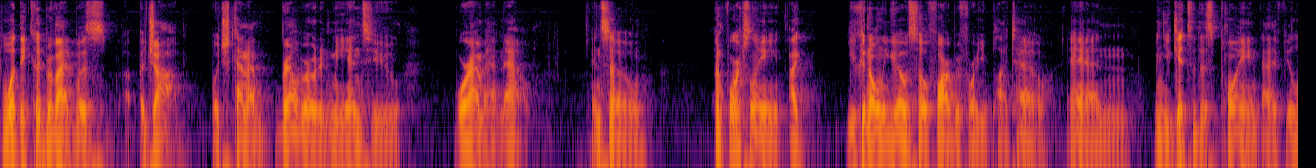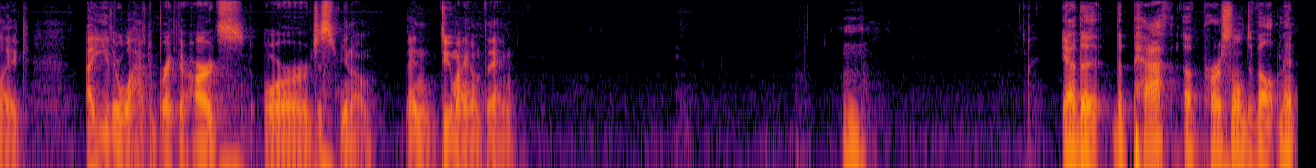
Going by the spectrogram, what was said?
what they could provide was a job, which kind of railroaded me into where I'm at now. And so, unfortunately, I you can only go so far before you plateau. And when you get to this point, I feel like I either will have to break their hearts or just you know and do my own thing. Hmm. Yeah, the the path of personal development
